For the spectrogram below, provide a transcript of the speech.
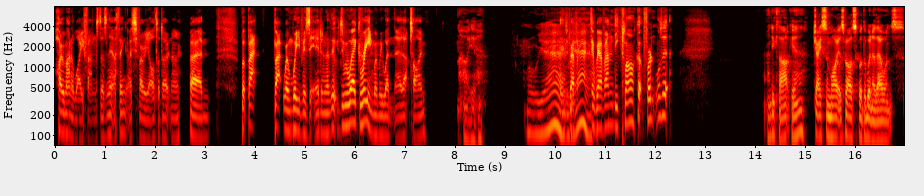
home and away fans, doesn't it? I think that's very odd. I don't know. Um, but back back when we visited, and did we wear green when we went there that time? Oh yeah. Oh, yeah. did, we have, yeah. did we have Andy Clark up front? Was it? Andy Clark, yeah. Jason White as well scored the winner there once.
